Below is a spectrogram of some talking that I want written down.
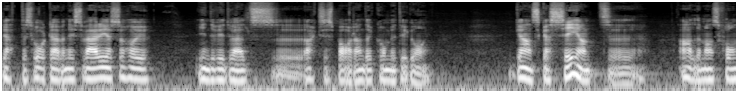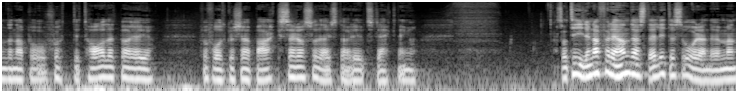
jättesvårt. Även i Sverige så har ju individuellt eh, aktiesparande kommit igång ganska sent. Eh, Allemansfonderna på 70-talet började ju få folk att köpa aktier och sådär i större utsträckning. Så tiderna förändras. Det är lite svårare nu men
